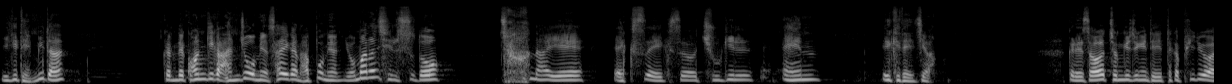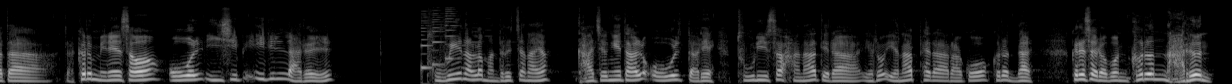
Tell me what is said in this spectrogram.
이게 됩니다. 그런데 관계가 안 좋으면 사이가 나쁘면 요만한 실수도 천하의 XX 죽일 N 이렇게 되죠. 그래서 정기적인 데이터가 필요하다. 자, 그런 면에서 5월 21일 날을 부부의 날로 만들었잖아요. 가정의 달 5월 달에 둘이서 하나 되라 연합해라라고 그런 날. 그래서 여러분 그런 날은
